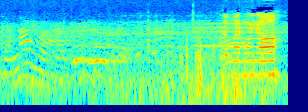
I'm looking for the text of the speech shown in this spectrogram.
じゃないわ。どうもいもいの。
